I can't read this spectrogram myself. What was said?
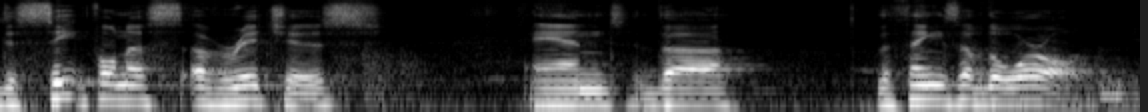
deceitfulness of riches and the, the things of the world,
